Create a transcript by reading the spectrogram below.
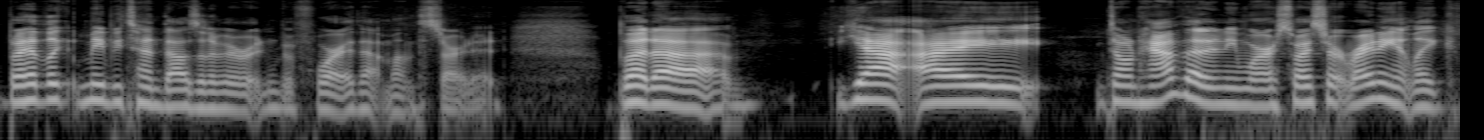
but I had like maybe ten thousand of it written before that month started. But uh, yeah, I don't have that anymore, so I start writing at like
